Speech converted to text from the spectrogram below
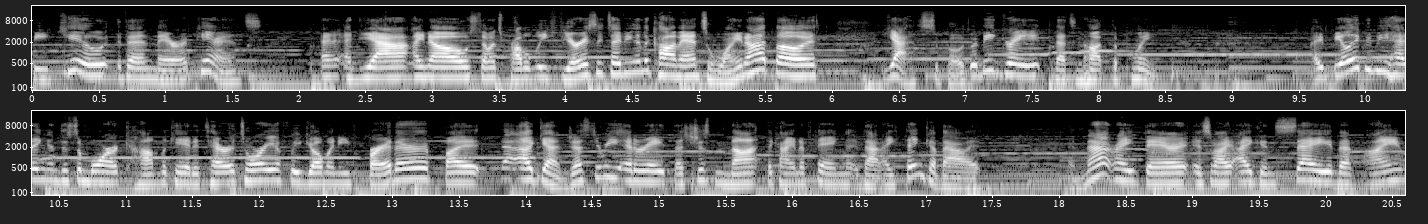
be cute than their appearance. And, and yeah, I know, someone's probably furiously typing in the comments, why not both? Yes, both would be great, that's not the point. I feel like we'd be heading into some more complicated territory if we go any further, but again, just to reiterate, that's just not the kind of thing that I think about. And that right there is why I can say that I'm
